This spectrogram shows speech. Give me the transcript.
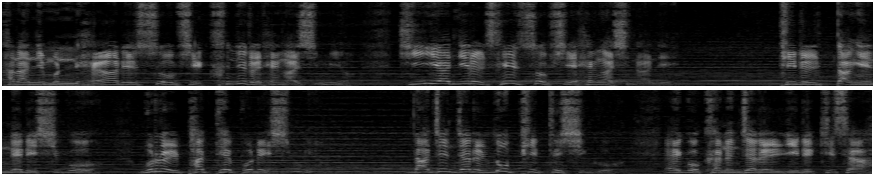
하나님은 헤아릴 수 없이 큰 일을 행하시며 기이한 일을 셀 수 없이 행하시나니 비를 땅에 내리시고 물을 밭에 보내시며 낮은 자를 높이 드시고 애곡하는 자를 일으키사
